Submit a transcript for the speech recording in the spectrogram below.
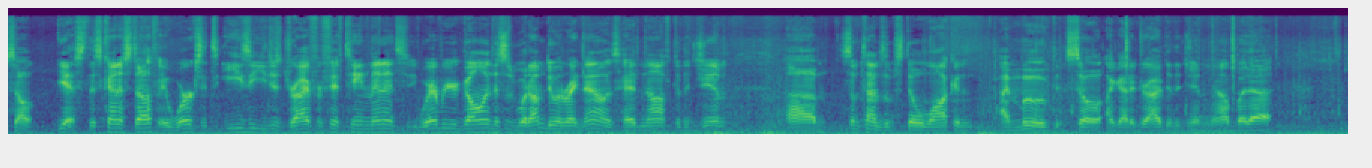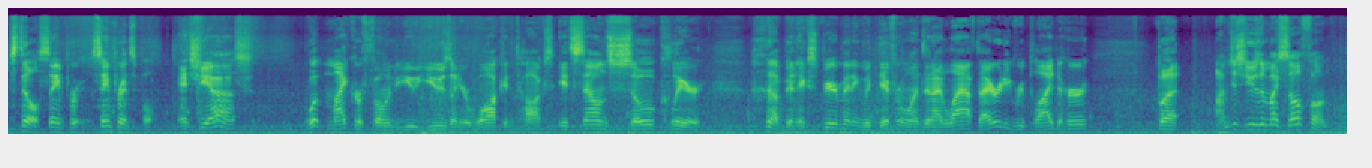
So yes, this kind of stuff, it works. It's easy. You just drive for 15 minutes wherever you're going. This is what I'm doing right now is heading off to the gym. Um, sometimes I'm still walking. I moved, so I got to drive to the gym now. But uh, still, same same principle. And she asks, "What microphone do you use on your walk and talks?" It sounds so clear. I've been experimenting with different ones, and I laughed. I already replied to her, but I'm just using my cell phone.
